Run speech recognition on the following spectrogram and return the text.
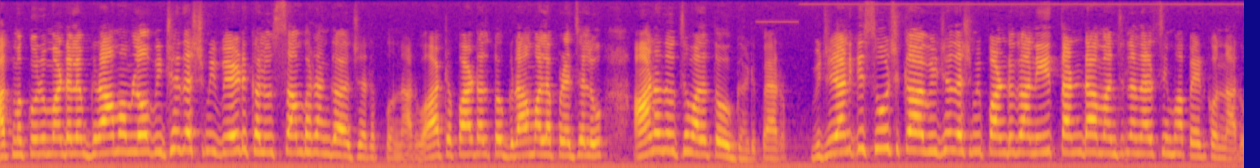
ఆత్మకూరు మండలం గ్రామంలో విజయదశమి వేడుకలు సంబరంగా జరుపుకున్నారు. ఆటపాటలతో గ్రామాల ప్రజలు ఆనందోత్సవాలతో గడిపారు. విజయానికి సూచిక విజయదశమి పండుగని తండా మంజుల నరసింహ పేర్కొన్నారు.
